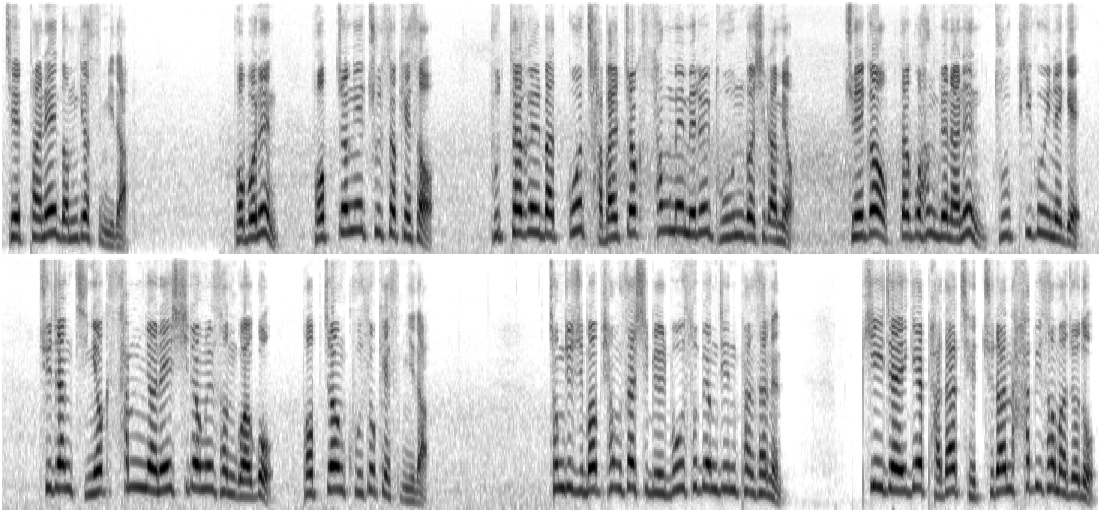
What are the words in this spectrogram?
재판에 넘겼습니다. 법원은 법정에 출석해서 부탁을 받고 자발적 성매매를 도운 것이라며 죄가 없다고 항변하는 두 피고인에게 최장 징역 3년의 실형을 선고하고 법정 구속했습니다. 청주지법 형사 11부 소병진 판사는 피해자에게 받아 제출한 합의서마저도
